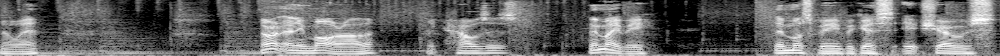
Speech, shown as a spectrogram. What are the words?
No way. There aren't any more, are there? Like houses? There might be. There must be, because it shows...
